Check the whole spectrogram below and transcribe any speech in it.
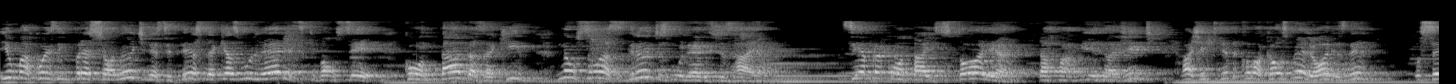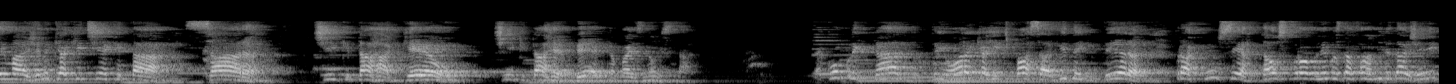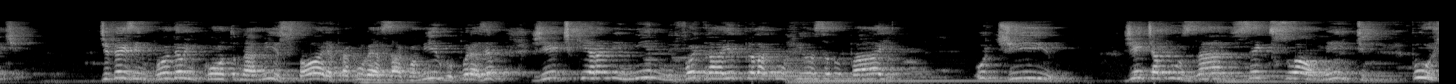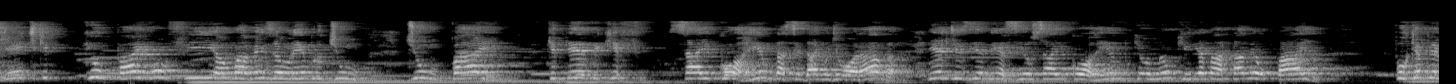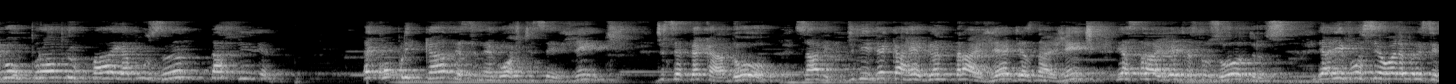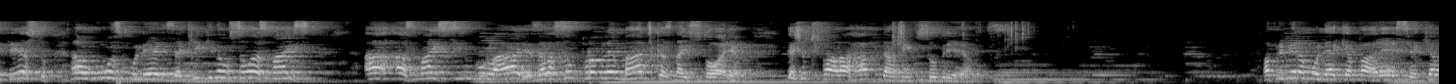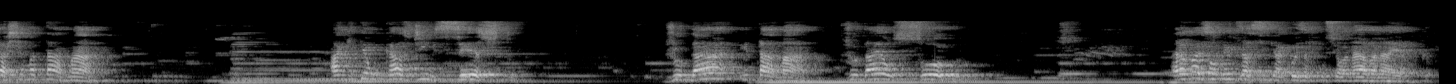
E uma coisa impressionante nesse texto é que as mulheres que vão ser contadas aqui não são as grandes mulheres de Israel. Se é para contar a história da família da gente, a gente tenta colocar os melhores, né? Você imagina que aqui tinha que estar tá Sara, tinha que estar tá Raquel, tinha que estar Rebeca, mas não está. É complicado. Tem hora que a gente passa a vida inteira para consertar os problemas da família da gente. De vez em quando eu encontro na minha história para conversar comigo, por exemplo, gente que era menino e foi traído pela confiança do pai, o tio, gente abusado sexualmente por gente que, que o pai confia. Uma vez eu lembro de um, de um pai que teve que sair correndo da cidade onde morava, e ele dizia bem assim: Eu saí correndo porque eu não queria matar meu pai, porque pegou o próprio pai abusando da filha. É complicado esse negócio de ser gente, de ser pecador, sabe? De viver carregando tragédias na gente e as tragédias dos outros. E aí você olha para esse texto, há algumas mulheres aqui que não são as mais as mais singulares, elas são problemáticas na história. Deixa eu te falar rapidamente sobre elas. A primeira mulher que aparece aqui, ela chama Tamar. Aqui tem um caso de incesto. Judá e Tamar. Judá é o sogro. Era mais ou menos assim que a coisa funcionava na época.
